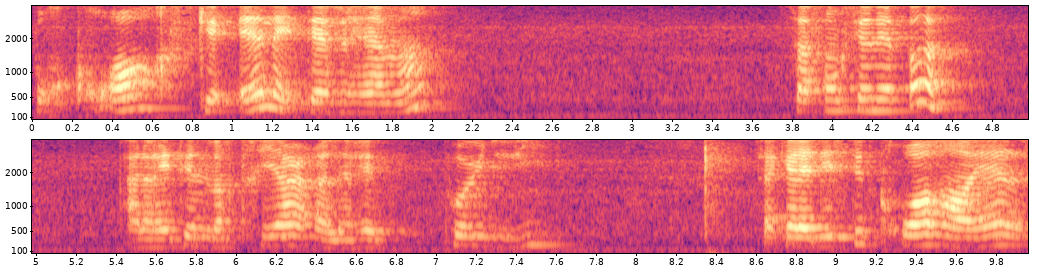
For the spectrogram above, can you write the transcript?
pour croire ce qu'elle était vraiment, ça fonctionnait pas. Elle aurait été une meurtrière, elle n'aurait pas eu de vie. Fait qu'elle a décidé de croire en elle.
